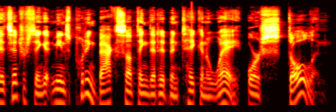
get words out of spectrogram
it's interesting. It means putting back something that had been taken away or stolen.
